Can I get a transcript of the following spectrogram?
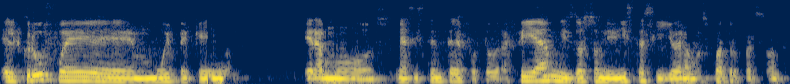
el crew fue muy pequeño. Éramos mi asistente de fotografía, mis dos sonidistas y yo éramos cuatro personas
